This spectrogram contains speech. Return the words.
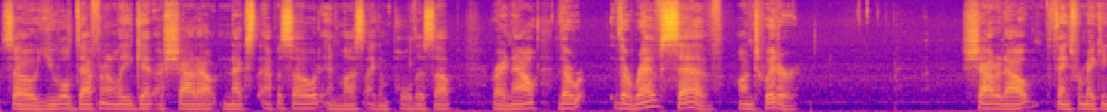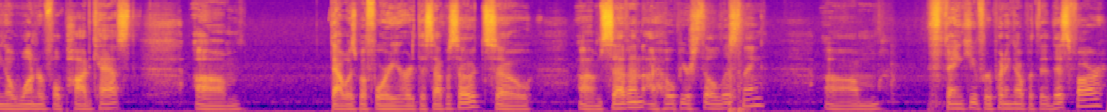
so you will definitely get a shout out next episode, unless I can pull this up right now. The the Rev Sev on Twitter shouted out. Thanks for making a wonderful podcast. Um, that was before you heard this episode. So, um, Seven, I hope you're still listening. Um, thank you for putting up with it this far.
